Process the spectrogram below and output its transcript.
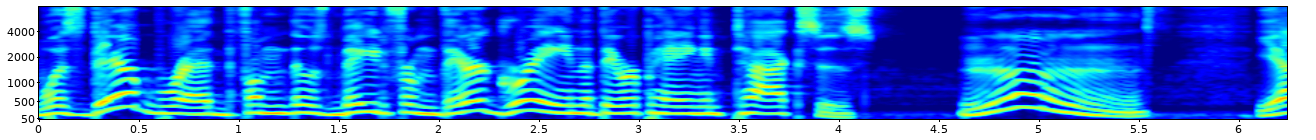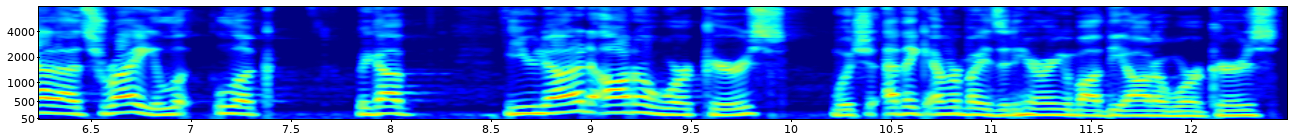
was their bread from that was made from their grain that they were paying in taxes. Mmm. Yeah, that's right. Look, look, we got the United Auto Workers, which I think everybody's hearing about the auto workers.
